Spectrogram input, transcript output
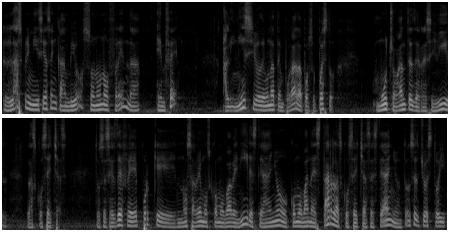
las primicias, en cambio, son una ofrenda en fe. Al inicio de una temporada, por supuesto, mucho antes de recibir las cosechas. Entonces es de fe porque no sabemos cómo va a venir este año o cómo van a estar las cosechas este año. Entonces yo estoy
